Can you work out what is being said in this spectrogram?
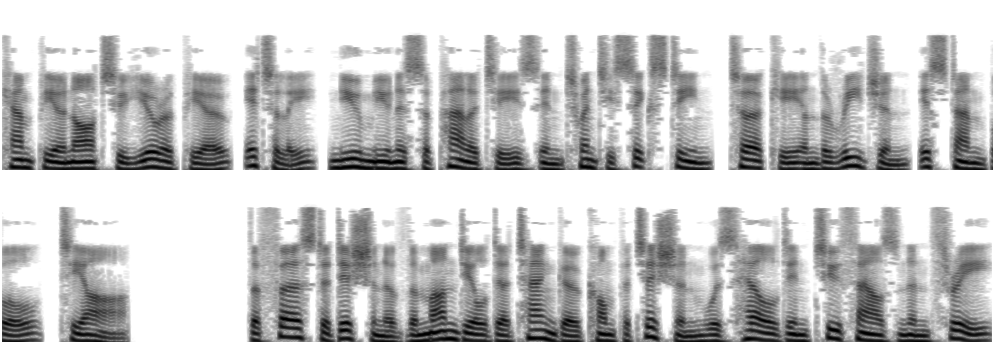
Campionato Europeo, Italy, new municipalities in 2016, Turkey and the region, Istanbul, TR. The first edition of the Mundial de Tango competition was held in 2003.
